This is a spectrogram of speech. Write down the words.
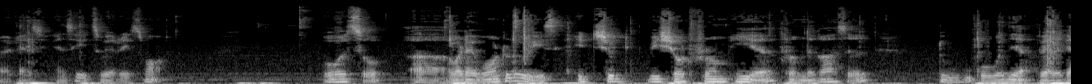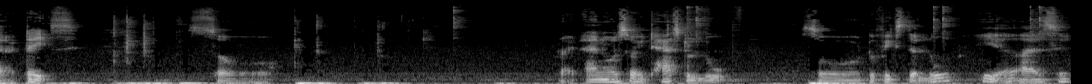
Right as you can see it's very small. Also uh, what I want to do is it should be shot from here from the castle to over there where the character is. So right and also it has to loop. So to fix the loop here I'll set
